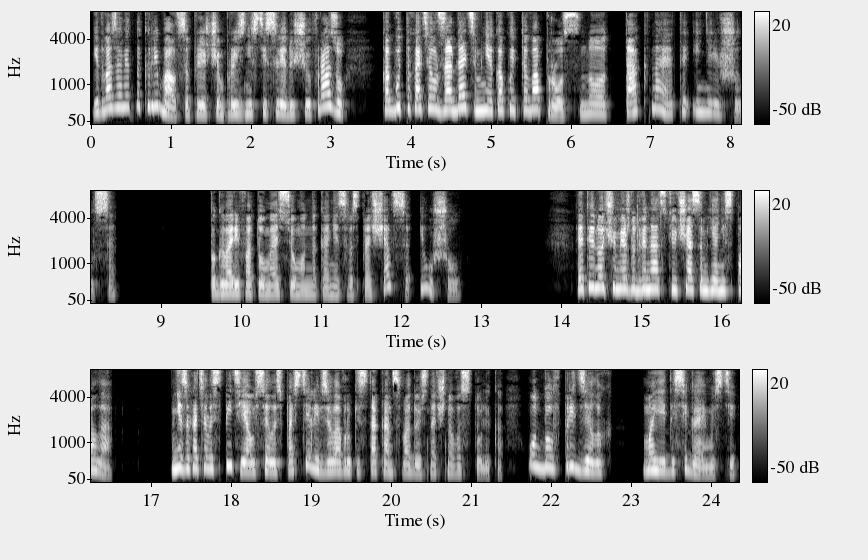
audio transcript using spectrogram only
едва заметно колебался, прежде чем произнести следующую фразу, как будто хотел задать мне какой-то вопрос, но так на это и не решился. Поговорив о том и о сём, он, наконец, распрощался и ушел. Этой ночью между двенадцатью часом я не спала. Мне захотелось пить, я уселась в постели и взяла в руки стакан с водой с ночного столика. Он был в пределах моей досягаемости,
